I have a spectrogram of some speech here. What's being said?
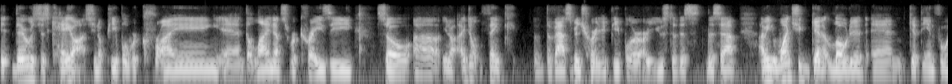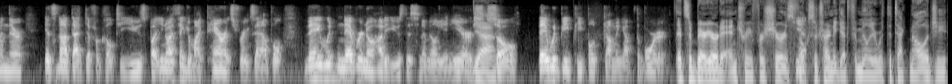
it, there was just chaos. You know, people were crying, and the lineups were crazy. So, uh, you know, I don't think the vast majority of people are, are used to this this app. I mean, once you get it loaded and get the info in there, it's not that difficult to use. But you know, I think of my parents, for example, they would never know how to use this in a million years. Yeah. So they would be people coming up the border. It's a barrier to entry for sure as folks yeah. are trying to get familiar with the technology.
